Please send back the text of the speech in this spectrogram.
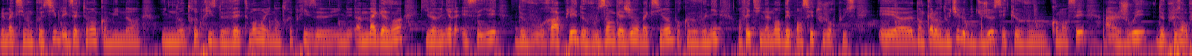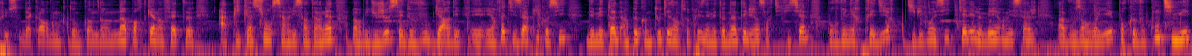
le maximum possible, exactement comme une, entreprise de vêtements, une entreprise, un magasin qui va venir essayer de vous rappeler, de vous engager au maximum pour que vous veniez, en fait, finalement, dépenser toujours plus. Et dans Call of Duty, le but du jeu, c'est que vous commencez à jouer de plus en plus, d'accord? Donc, donc, comme dans n'importe quelle en fait euh, application, service internet, leur but du jeu c'est de vous garder. Et, en fait ils appliquent aussi des méthodes, un peu comme toutes les entreprises, des méthodes d'intelligence artificielle pour venir prédire, typiquement ici, quel est le meilleur message à vous envoyer pour que vous continuez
